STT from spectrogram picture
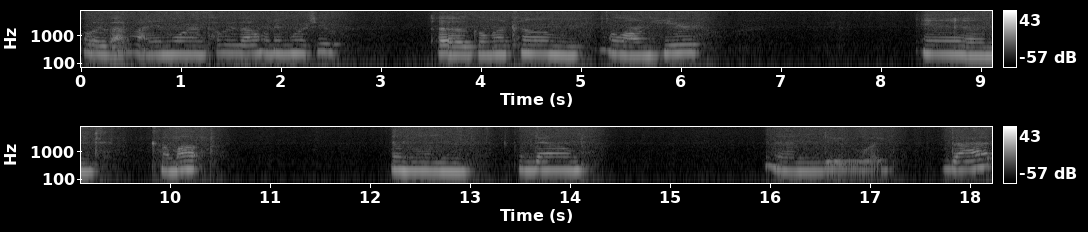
color that eye in more and color that one in more too. Uh, gonna come along here and come up and then come down and do like that.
